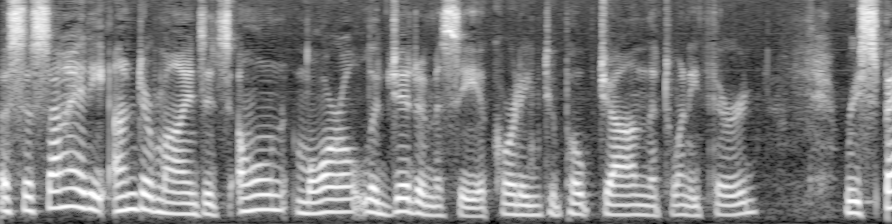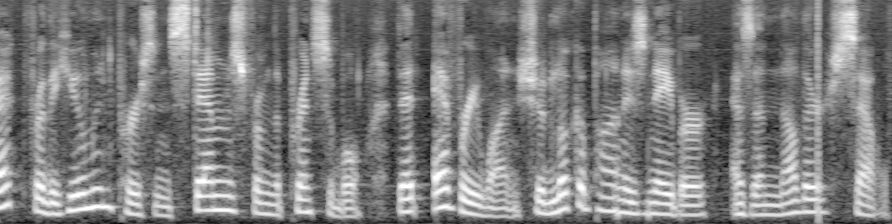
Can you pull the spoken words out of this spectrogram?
a society undermines its own moral legitimacy, according to Pope John the 23rd. Respect for the human person stems from the principle that everyone should look upon his neighbor as another self.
